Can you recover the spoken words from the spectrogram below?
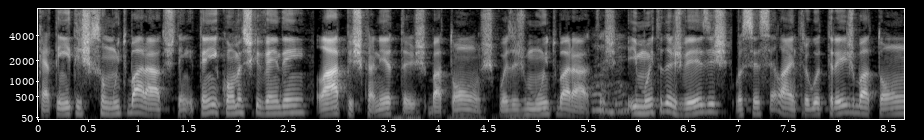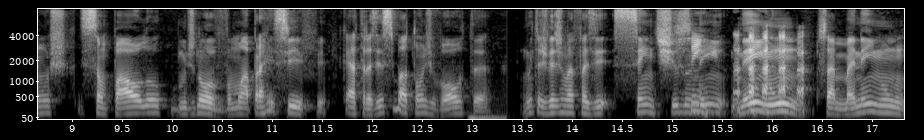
Cara, tem itens que são muito baratos. Tem, tem e-commerce que vendem lápis, canetas, batons, coisas muito baratas. Uhum. E muitas das vezes, você, sei lá, entregou três batons de São Paulo, de novo, vamos lá pra Recife. Cara, trazer esse batom de volta. Muitas vezes não vai fazer sentido nem- nenhum, sabe? Mas nenhum.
